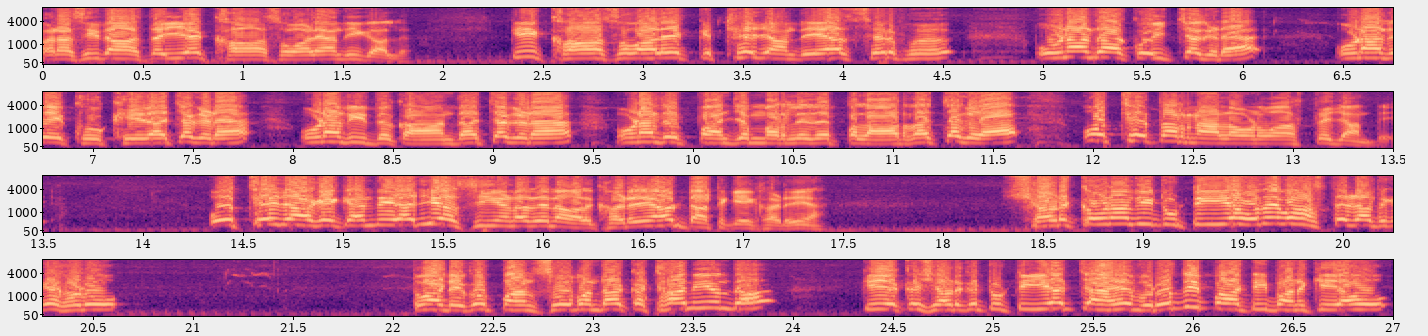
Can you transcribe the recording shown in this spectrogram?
ਪਰ ਅਸੀਂ ਦੱਸ ਦਈਏ ਖਾਸ ਵਾਲਿਆਂ ਦੀ ਗੱਲ ਕਿ ਖਾਸ ਵਾਲੇ ਕਿੱਥੇ ਜਾਂਦੇ ਆ, ਸਿਰਫ ਉਹਨਾਂ ਦਾ ਕੋਈ ਝਗੜਾ ਉਹਨਾਂ ਦੇ ਖੋਖੇ ਦਾ ਝਗੜਾ ਉਹਨਾਂ ਦੀ ਦੁਕਾਨ ਦਾ ਝਗੜਾ ਉਹਨਾਂ ਦੇ ਪੰਜ ਮਰਲੇ ਦੇ ਪਲਾਟ ਦਾ ਝਗੜਾ ਉੱਥੇ ਧਰਨਾ ਲਾਉਣ ਵਾਸਤੇ ਜਾਂਦੇ ਆ। ਉੱਥੇ ਜਾ ਕੇ ਕਹਿੰਦੇ ਆ ਜੀ, ਅਸੀਂ ਇਹਨਾਂ ਦੇ ਨਾਲ ਖੜੇ ਆ, ਡਟ ਕੇ ਖੜੇ ਆ। ਸੜਕ ਉਹਨਾਂ ਦੀ ਟੁੱਟੀ ਆ, ਉਹਦੇ ਵਾਸਤੇ ਡਟ ਕੇ ਖੜੋ। ਤੁਹਾਡੇ ਕੋਲ 500 ਬੰਦਾ ਇਕੱਠਾ ਨਹੀਂ ਹੁੰਦਾ ਕਿ ਇੱਕ ਸੜਕ ਟੁੱਟੀ ਆ, ਚਾਹੇ ਵਿਰੋਧੀ ਪਾਰਟੀ ਬਣ ਕੇ ਆਓ।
